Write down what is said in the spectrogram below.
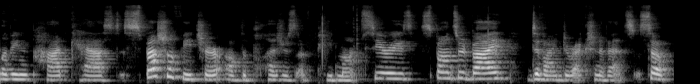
Living Podcast special feature of the Pleasures of Piedmont series, sponsored by Divine Direction Events. So,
